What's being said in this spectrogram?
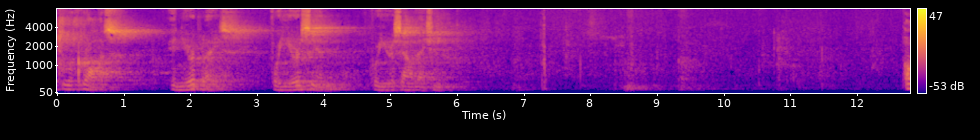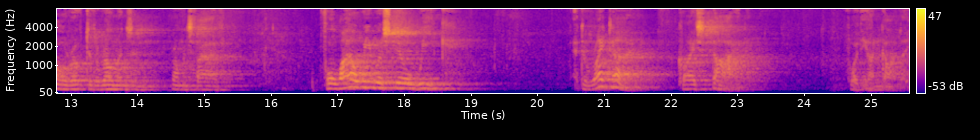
to a cross in your place for your sin, for your salvation. Paul wrote to the Romans in Romans 5 For while we were still weak, at the right time, Christ died for the ungodly.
